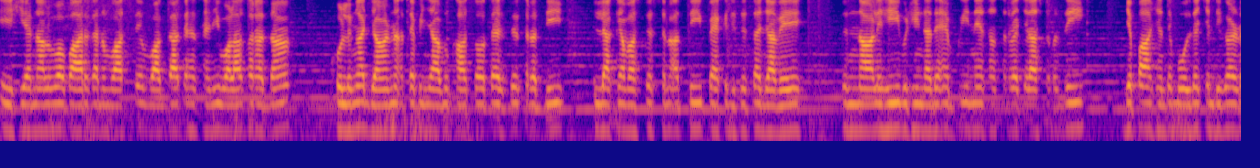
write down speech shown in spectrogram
ਏਸ਼ੀਆ ਨਾਲ ਵਪਾਰ ਕਰਨ ਵਾਸਤੇ ਵਾਗਾ ਤੇ ਹਸੈਣੀ ਵਾਲਾ ਸਰਹੱਦਾਂ ਖੁੱਲ੍ਹੀਆਂ ਜਾਣ ਅਤੇ ਪੰਜਾਬ ਨੂੰ ਖਾਸ ਤੌਰ ਤੇ ਇਸ ਦੇ ਸਰਹੱਦੀ ਇਲਾਕਿਆਂ ਵਾਸਤੇ ਸਨਅਤੀ ਪੈਕੇਜ ਦਿੱਤਾ ਜਾਵੇ। ਤੇ ਨਾਲ ਹੀ ਬਠਿੰਡਾ ਦੇ ਐਮਪੀ ਨੇ ਸੰਸਦ ਵਿੱਚ ਰਾਸ਼ਟਰਪਤੀ ਦੇ ਭਾਸ਼ਣ ਤੇ ਬੋਲਦੇ ਚੰਡੀਗੜ੍ਹ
